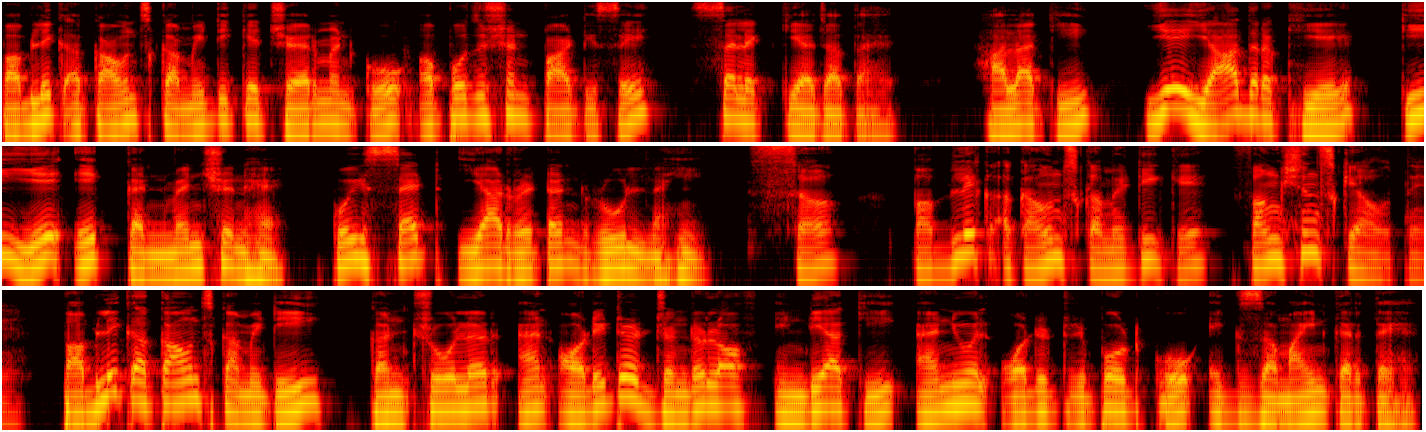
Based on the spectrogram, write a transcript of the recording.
पब्लिक अकाउंट्स कमेटी के चेयरमैन को अपोजिशन पार्टी से सेलेक्ट किया जाता है। हालाँकि ये याद रखिए कि ये एक कन्वेंशन है कोई सेट या रिटर्न रूल नहीं। सर पब्लिक अकाउंट्स कमेटी के फ़ंक्शंस क्या होते हैं? Public accounts committee controller and auditor general of India की एनुअल ऑडिट रिपोर्ट को एग्जामाइन करते हैं।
